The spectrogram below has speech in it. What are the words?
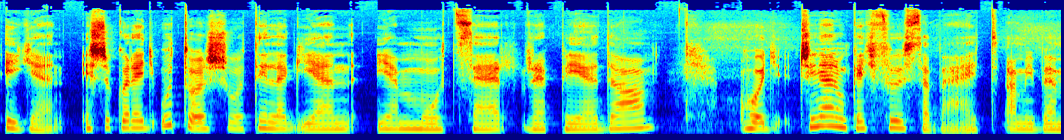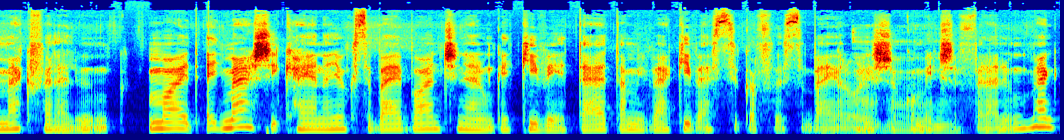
Igen, és akkor egy utolsó tényleg ilyen, ilyen módszerre példa, hogy csinálunk egy főszabályt, amiben megfelelünk, majd egy másik helyen a jogszabályban csinálunk egy kivételt, amivel kivesszük a főszabály alól, és akkor mégse felelünk meg.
